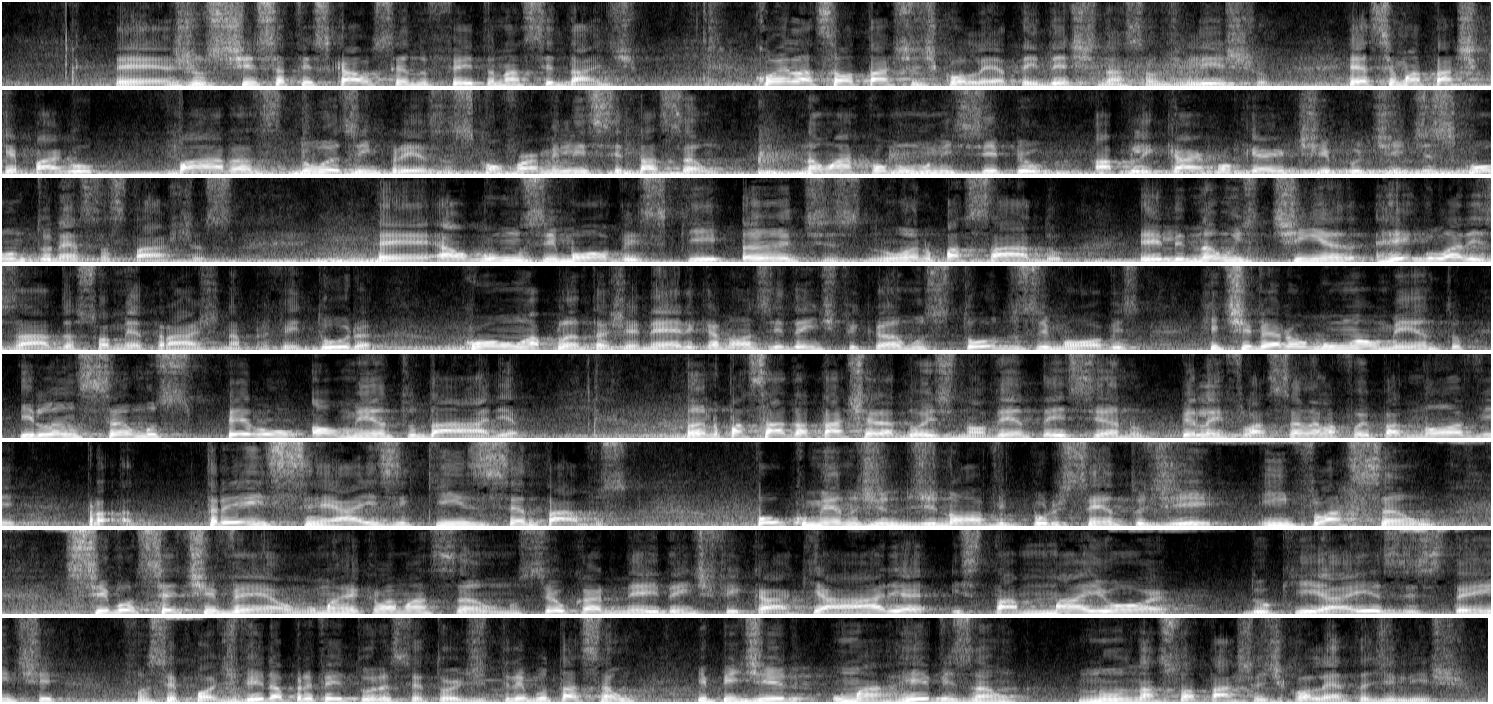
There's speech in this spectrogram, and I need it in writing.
É, justiça fiscal sendo feita na cidade. Com relação à taxa de coleta e destinação de lixo, essa é uma taxa que é paga para as duas empresas, conforme licitação. Não há como o município aplicar qualquer tipo de desconto nessas taxas. É, alguns imóveis que antes, no ano passado, ele não tinha regularizado a sua metragem na prefeitura, com a planta genérica, nós identificamos todos os imóveis que tiveram algum aumento e lançamos pelo aumento da área. Ano passado a taxa era R$ 2,90, esse ano, pela inflação, ela foi para R$ 3,15, pouco menos de, de 9% de inflação. Se você tiver alguma reclamação no seu carnê identificar que a área está maior do que a existente, você pode vir à prefeitura, setor de tributação, e pedir uma revisão no, na sua taxa de coleta de lixo.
